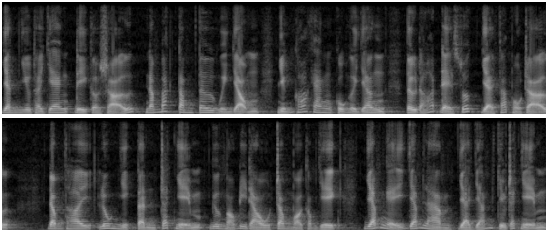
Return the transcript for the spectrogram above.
dành nhiều thời gian đi cơ sở, nắm bắt tâm tư, nguyện vọng, những khó khăn của người dân, từ đó đề xuất giải pháp hỗ trợ đồng thời luôn nhiệt tình, trách nhiệm, gương mẫu đi đầu trong mọi công việc, dám nghĩ, dám làm và dám chịu trách nhiệm.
